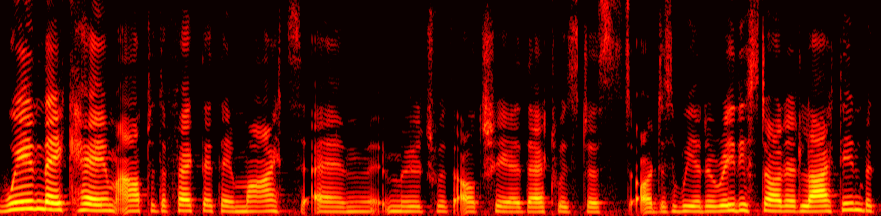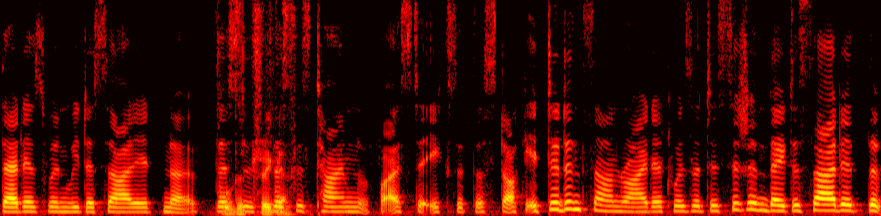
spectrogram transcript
when they came out of the fact that they might um, merge with Altria, that was just, I just, we had already started lighting, but that is when we decided, no, this is this is time for us to exit the stock. It didn't sound right. It was a decision they decided. The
